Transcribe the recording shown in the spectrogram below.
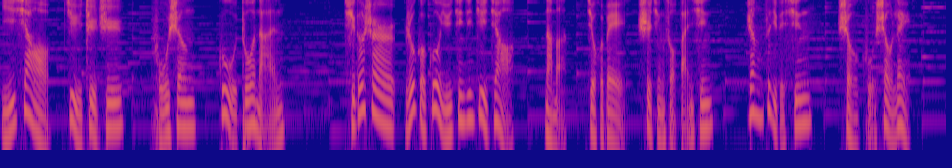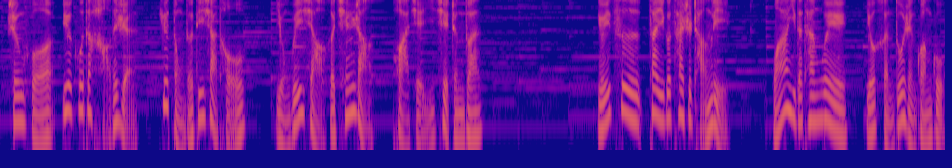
一笑俱置之，浮生故多难。”许多事儿，如果过于斤斤计较，那么就会被事情所烦心，让自己的心受苦受累。生活越过得好的人，越懂得低下头，用微笑和谦让化解一切争端。有一次，在一个菜市场里，王阿姨的摊位有很多人光顾，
